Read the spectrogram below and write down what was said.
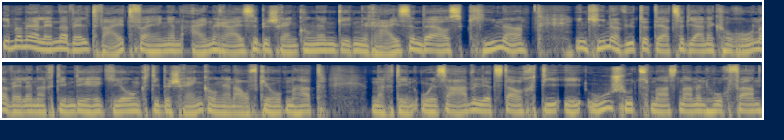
Immer mehr Länder weltweit verhängen Einreisebeschränkungen gegen Reisende aus China. In China wütet derzeit ja eine Corona-Welle, nachdem die Regierung die Beschränkungen aufgehoben hat. Nach den USA will jetzt auch die EU Schutzmaßnahmen hochfahren.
